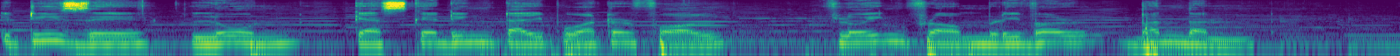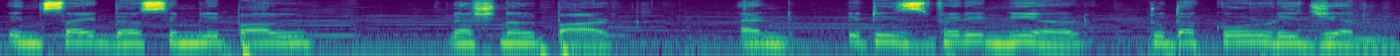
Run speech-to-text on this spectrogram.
It is a lone cascading type waterfall flowing from river Bandhan inside the Simlipal National Park and it is very near to the core region.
